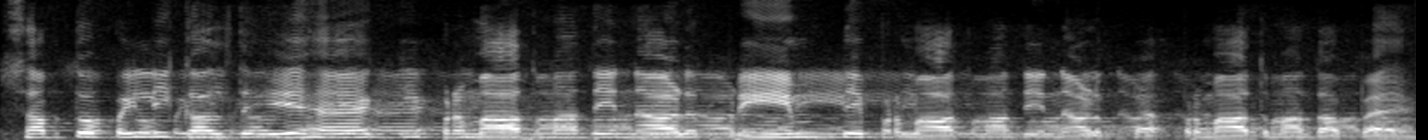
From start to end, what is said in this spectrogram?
ਸਭ ਤੋਂ ਪਹਿਲੀ ਗੱਲ ਤੇ ਇਹ ਹੈ ਕਿ ਪ੍ਰਮਾਤਮਾ ਦੇ ਨਾਲ ਪ੍ਰੇਮ ਤੇ ਪ੍ਰਮਾਤਮਾ ਦੇ ਨਾਲ ਭੈ- ਪ੍ਰਮਾਤਮਾ ਦਾ ਭੈ।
